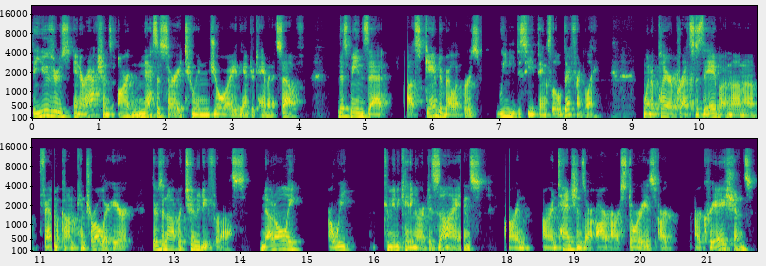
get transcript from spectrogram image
the user's interactions aren't necessary to enjoy the entertainment itself. This means that us game developers, we need to see things a little differently. When a player presses the A button on a Famicom controller here, there's an opportunity for us. Not only are we communicating our designs, our, our intentions, our art, our stories, our, our creations,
